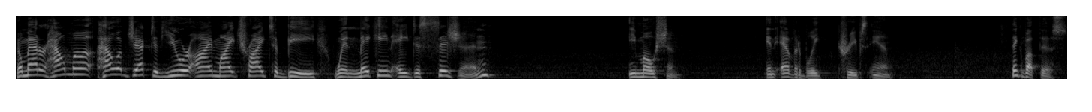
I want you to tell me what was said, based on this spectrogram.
No matter how, how objective you or I might try to be when making a decision, emotion inevitably creeps in. Think about this.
